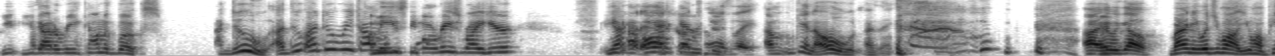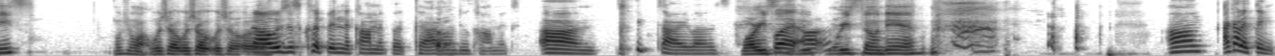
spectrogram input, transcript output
You you got to read comic books. I do, I do, I do read Comic I mean, you see Maurice right here. He Yeah, I got gotta all the characters. translate. I'm getting old, I think. all right, here we go. Bernie, what you want? You want peace? What you want? What's your what's your what's your No, I uh, was just clipping the comic book. 'cause I Oh. don't do comics. Um, sorry, loves. Maurice but, uh, Maurice tuned in. Um, I gotta think.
